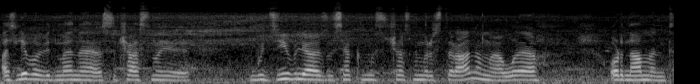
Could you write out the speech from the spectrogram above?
а зліва від мене сучасна будівля з усякими сучасними ресторанами, але орнамент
